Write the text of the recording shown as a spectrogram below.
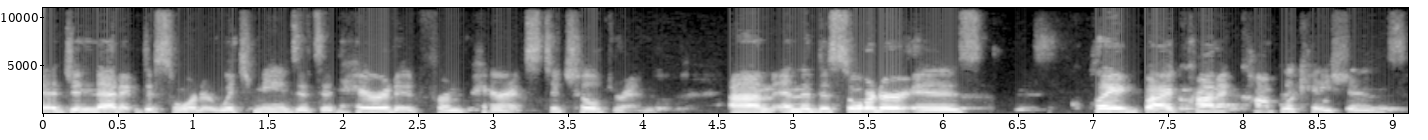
a genetic disorder, which means it's inherited from parents to children. Um, and the disorder is plagued by chronic complications,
